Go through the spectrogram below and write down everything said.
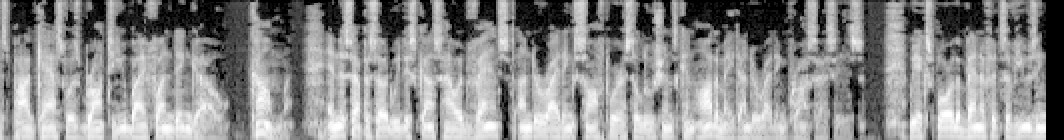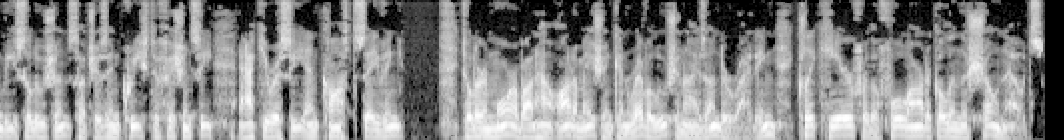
This podcast was brought to you by Fundingo. Come. In this episode, we discuss how advanced underwriting software solutions can automate underwriting processes. We explore the benefits of using these solutions, such as increased efficiency, accuracy, and cost saving. To learn more about how automation can revolutionize underwriting, click here for the full article in the show notes.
